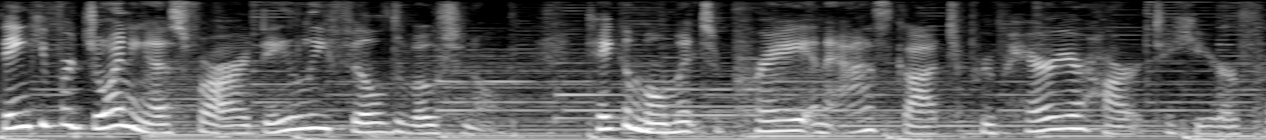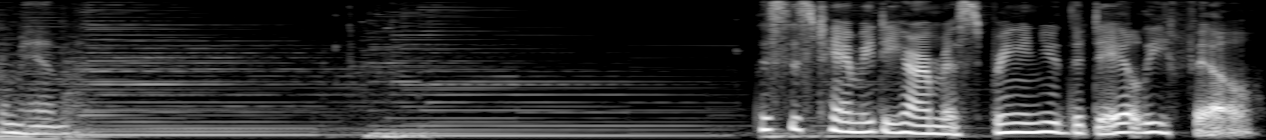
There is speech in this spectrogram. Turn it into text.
Thank you for joining us for our daily Fill devotional. Take a moment to pray and ask God to prepare your heart to hear from Him. This is Tammy De Armas bringing you the Daily Fill.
